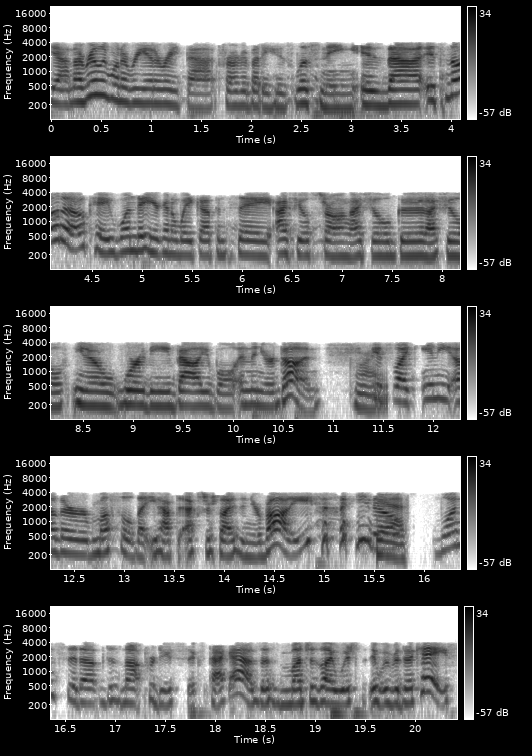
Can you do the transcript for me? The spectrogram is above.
Yeah, and I really want to reiterate that for everybody who's listening is that it's not a okay, one day you're going to wake up and say I feel strong, I feel good, I feel, you know, worthy, valuable and then you're done. Right. It's like any other muscle that you have to exercise in your body, you know. Yes. One sit up does not produce six pack abs as much as I wish it would be the case.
